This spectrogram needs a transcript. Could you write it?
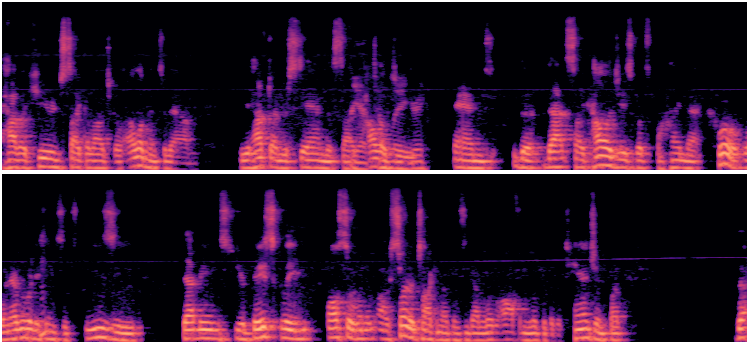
have a huge psychological element to them. You have to understand the Yeah. psychology Totally agree. and the, that psychology is what's behind that quote. When everybody Mm-hmm. thinks it's easy, that means you're basically also when I started talking about this, and got a little off on a little bit of a tangent, but the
